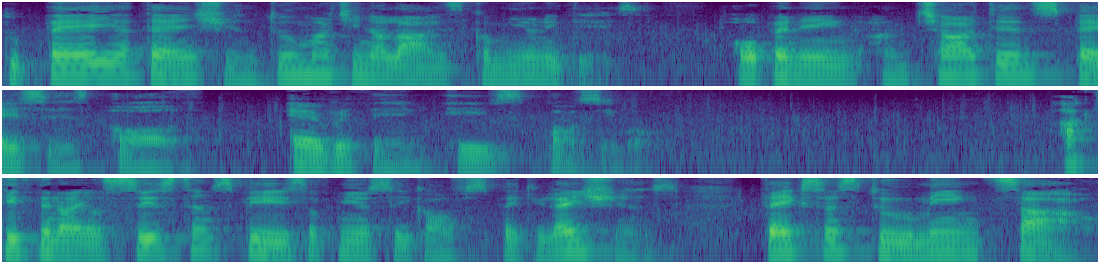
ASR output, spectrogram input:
to pay attention to marginalized communities, opening uncharted spaces of everything is possible. Active Denial Systems piece of music of speculations takes us to Ming Tsao,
